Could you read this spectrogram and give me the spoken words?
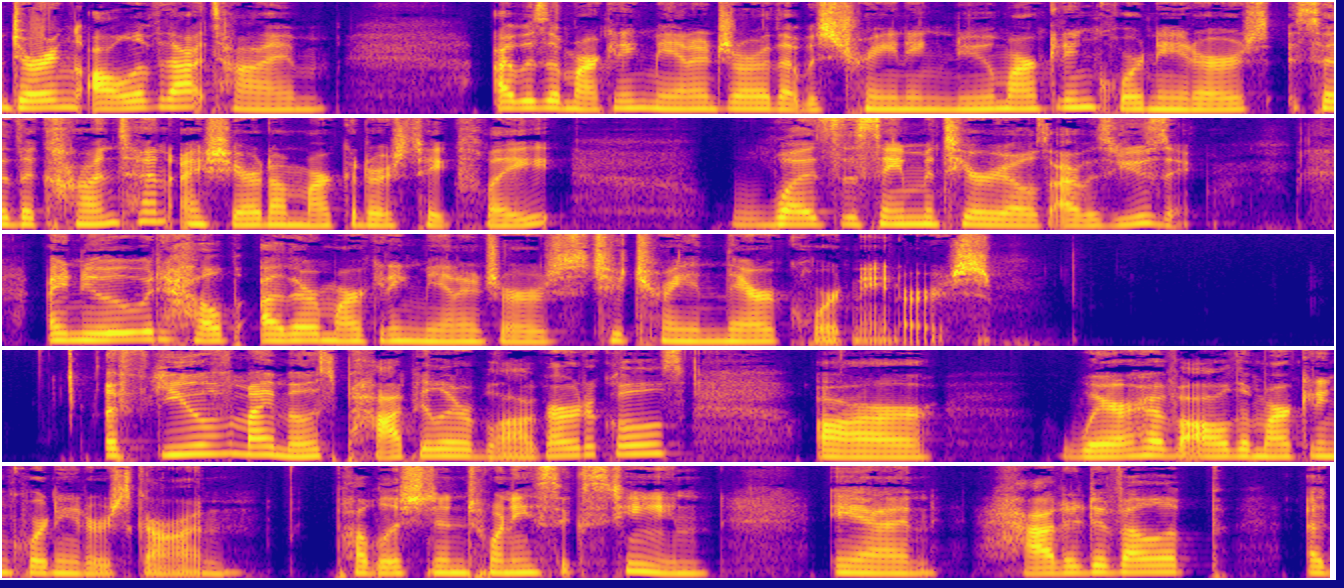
During all of that time, I was a marketing manager that was training new marketing coordinators. So the content I shared on Marketers Take Flight was the same materials I was using. I knew it would help other marketing managers to train their coordinators. A few of my most popular blog articles are Where Have All the Marketing Coordinators Gone? published in 2016, and How to Develop a,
